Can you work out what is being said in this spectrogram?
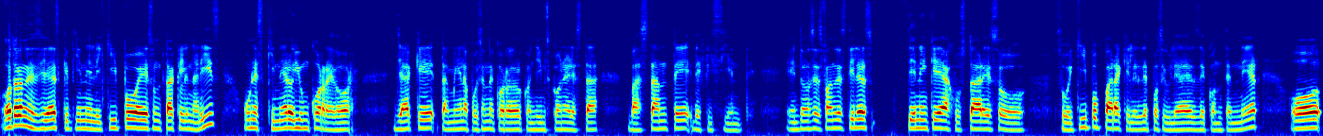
Otras necesidades que tiene el equipo es un tackle nariz, un esquinero y un corredor, ya que también la posición de corredor con James Conner está bastante deficiente. Entonces, fans de Steelers tienen que ajustar eso su equipo para que les dé posibilidades de contender o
